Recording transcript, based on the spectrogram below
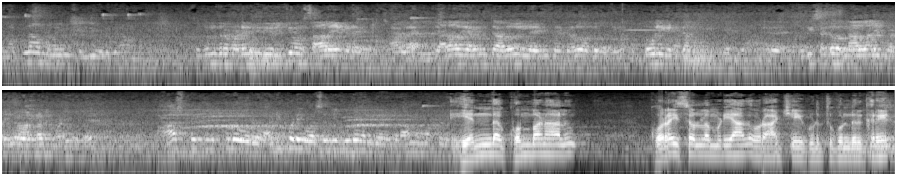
நக்லாமலைன்னு சொல்லி ஒரு கிராமம் சுதந்திரம் மடங்கு இது வரைக்கும் சாலையே கிடையாது. அதனால யாராவது இறந்துட்டாலோ இல்லை இது பண்ணிட்டாலோ வந்து பார்த்தீங்கன்னா தோழி கட்டி தான் தூக்கிட்டு போயிருக்காங்க. ரீசெண்டாக ஒரு நாலு நாளைக்கு முன்னாடி நாலு நாளைக்கு முன்னாடி ஹாஸ்பிட்டலுக்கு கூட ஒரு அடிப்படை வசதி கூட அந்த கிராம மக்கள் எந்த கொம்பனாலும் குறை சொல்ல முடியாத ஒரு ஆட்சியை கொடுத்து கொண்டிருக்கிறேன்.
